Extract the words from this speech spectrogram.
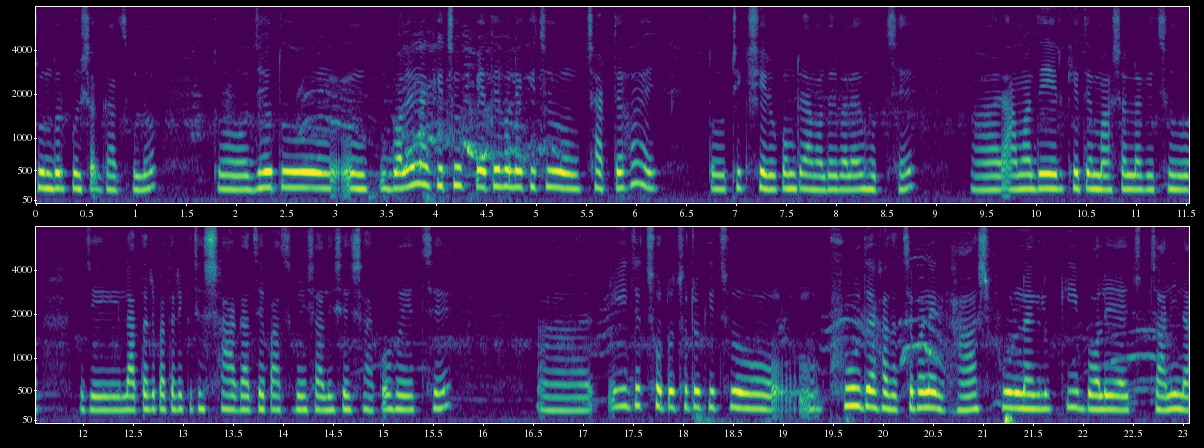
সুন্দর পুঁইশাক গাছগুলো। তো যেহেতু বলে না কিছু পেতে হলে কিছু ছাড়তে হয়, তো ঠিক সেরকমটাই আমাদের বেলায় হচ্ছে। আর আমাদের খেতে মাসাল্লা কিছু, যে লাতারি পাতারে কিছু শাক আছে পাঁচমিশালি সে শাকও হয়েছে। আর এই যে ছোট ছোট কিছু ফুল দেখা যাচ্ছে মানে ঘাস ফুল না এগুলো কী বলে জানি না।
